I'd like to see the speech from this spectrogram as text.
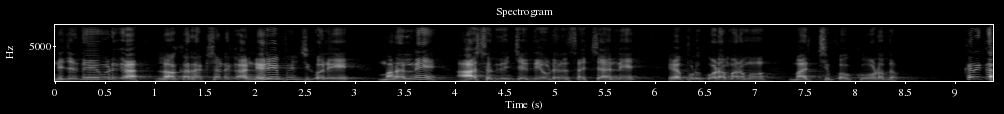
నిజదేవుడిగా లోకరక్షణగా నిరూపించుకొని మనల్ని ఆశీర్వదించే దేవుడైన సత్యాన్ని ఎప్పుడు కూడా మనము మర్చిపోకూడదు. కనుక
